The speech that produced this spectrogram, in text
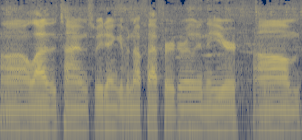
Uh, a lot of the times we didn't give enough effort early in the year. Um,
